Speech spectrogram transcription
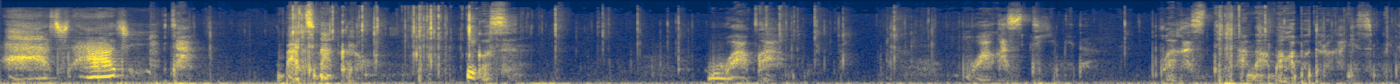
아지, 아지. 자, 마지막으로 이것은 무화과 무화과 스틱입니다. 무화과 스틱 한번 먹어보도록 하겠습니다.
